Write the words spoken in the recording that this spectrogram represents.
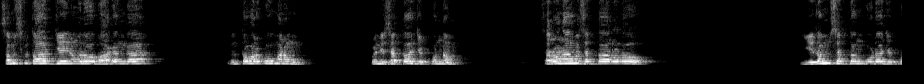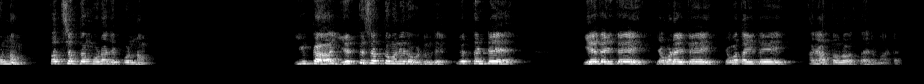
సంస్కృతాధ్యయనంలో భాగంగా ఇంతవరకు మనం కొన్ని శబ్దాలు చెప్పుకున్నాం. సర్వనామ శబ్దాలలో ఇదం శబ్దం కూడా చెప్పుకున్నాం. తత్శబ్దం కూడా చెప్పుకున్నాం. ఇంకా ఎత్ శబ్దం అనేది ఒకటి ఉంది. ఎత్ అంటే ఏదైతే ఎవడైతే యువతైతే అనే అర్థంలో వస్తాయన్నమాట.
